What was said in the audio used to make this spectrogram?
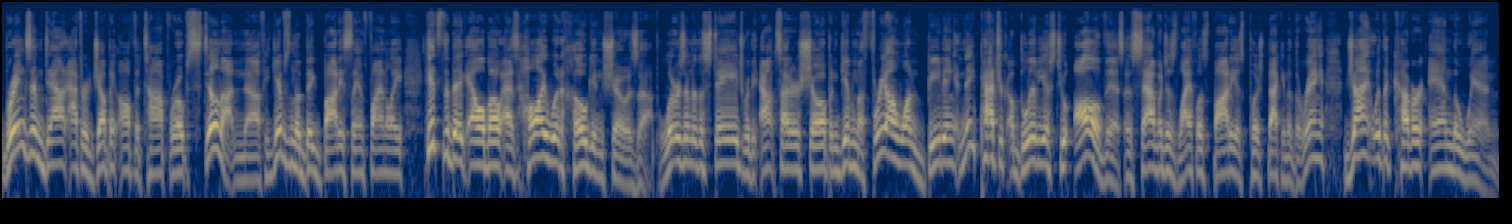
brings him down after jumping off the top rope. Still not enough. He gives him the big body slam finally, hits the big elbow as Hollywood Hogan shows up, lures him to the stage where the outsiders show up and give him a three on one beating. Nick Patrick oblivious to all of this as Savage's lifeless body is pushed back into the ring. Giant with the cover and the win.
